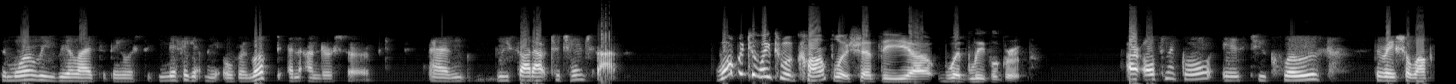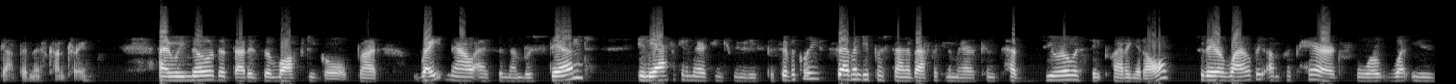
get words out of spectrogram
the more we realized that they were significantly overlooked and underserved. And we sought out to change that. What would you like to accomplish at the uh, Wood Legal Group? Our ultimate goal is to close the racial wealth gap in this country. And we know that that is a lofty goal, but right now, as the numbers stand, in the African American community specifically, 70% of African Americans have zero estate planning at all. So they are wildly unprepared for what is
